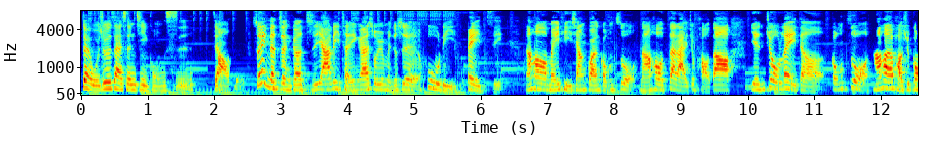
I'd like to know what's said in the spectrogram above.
对，我就是在生技公司这样。所以你的整个职涯历程应该说原本就是护理背景，然后媒体相关工作，然后再来就跑到研究类的工作，然后又跑去公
